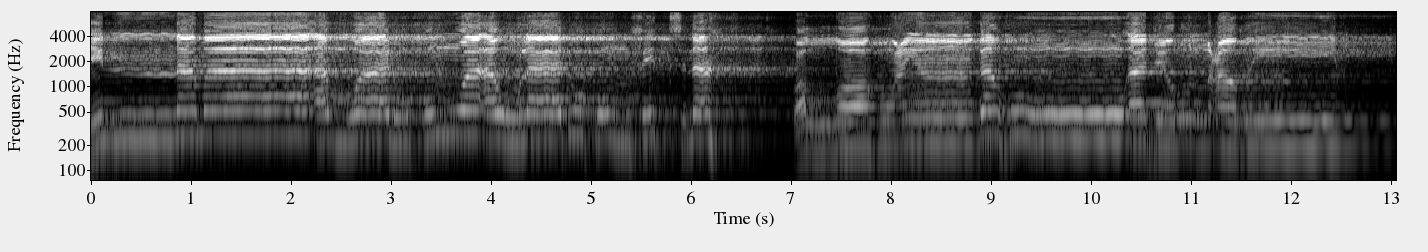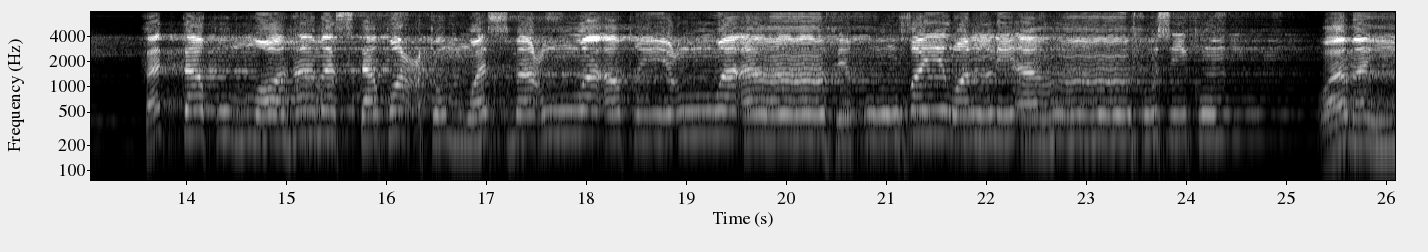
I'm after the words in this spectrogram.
إنما أموالكم وأولادكم فتنة والله عنده أجر عظيم. فاتقوا الله ما استطعتم واسمعوا وأطيعوا وأنفقوا خيرا لأنفسكم ومن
